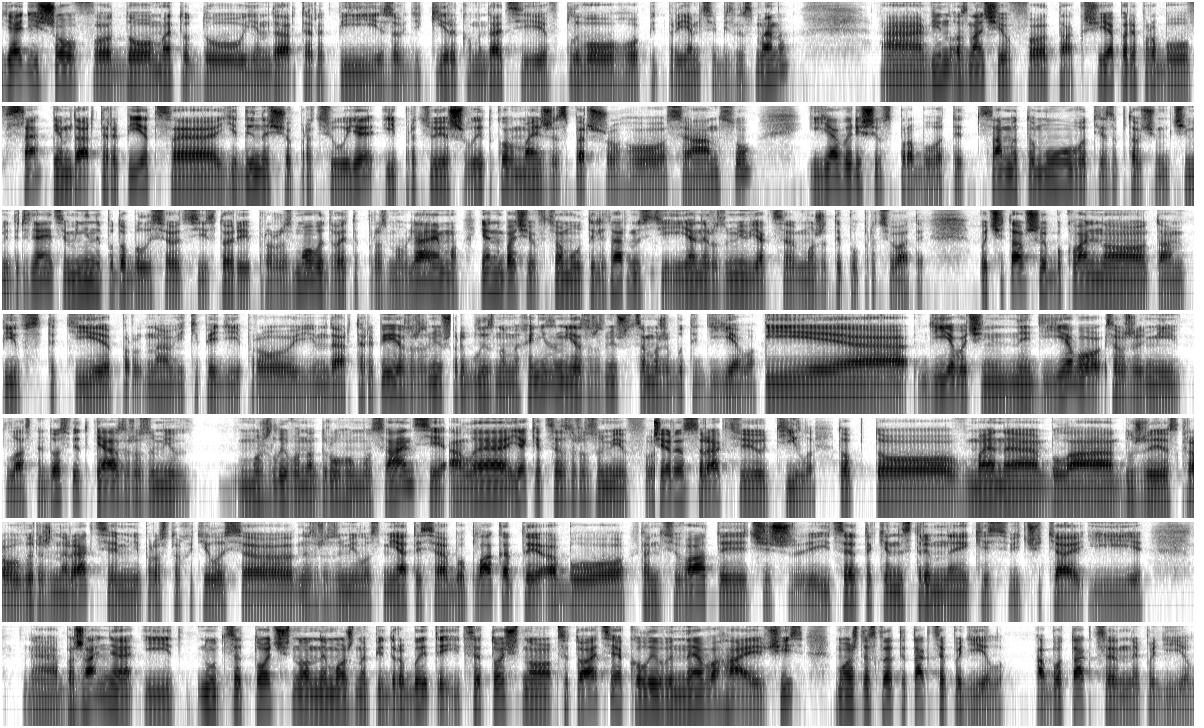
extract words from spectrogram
Я дійшов до методу ємдр терапії завдяки рекомендації впливового підприємця-бізнесмена. Він означив е, так, що я перепробував все. ємдр терапія це єдине, що працює, і працює швидко, майже з першого сеансу. І я вирішив спробувати. Саме тому, от я запитав, чим, чим відрізняється. Мені не подобалися ці історії про розмови. Давайте порозмовляємо. Я не бачив в цьому утилітарності, і я не розумів, як це може типу працювати. Почитавши буквально там пів статті на Вікіпедії про ємдр терапію, я зрозумів що приблизно механізм. Я зрозумів, що це може бути дієво. І е, дієво чи не дієво, це вже мій власний досвід. Я зрозумів. Можливо, на другому сеансі, але як я це зрозумів через реакцію тіла. Тобто, в мене була дуже яскраво виражена реакція. Мені просто хотілося незрозуміло сміятися або плакати, або танцювати, чи і це таке нестримне якесь відчуття і. е, Бажання, і ну це точно не можна підробити, і це точно ситуація, коли ви не вагаючись, можете сказати, так це подіяло, або так це не подіяло.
